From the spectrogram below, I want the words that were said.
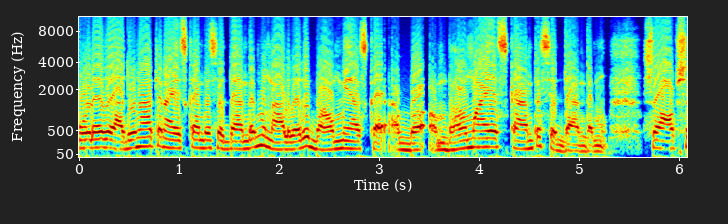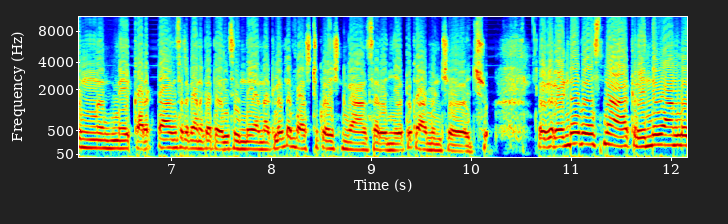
మూడోది అధునాతన అయస్కాంత సిద్ధాంతము నాలుగోది భౌమ్యాస్క భౌమాయస్కాంత సిద్ధాంతము. సో ఆప్షన్ మీ కరెక్ట్ ఆన్సర్ కనుక తెలిసింది అన్నట్లయితే ఫస్ట్ క్వశ్చన్ ఆన్సర్ అని చెప్పి కామెంట్ చేయవచ్చు ఇక రెండో ప్రశ్న క్రింది వానిలో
